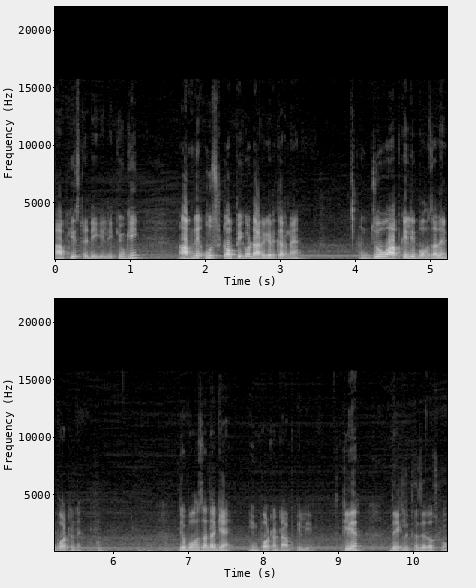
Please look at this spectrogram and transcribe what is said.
आपकी स्टडी के लिए, क्योंकि आपने उस टॉपिक को टारगेट करना है, जो आपके लिए बहुत ज़्यादा इंपॉर्टेंट है। जो बहुत ज़्यादा क्या है? इंपॉर्टेंट आपके लिए। क्लियर देख लेते हैं ज़रा उसको।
